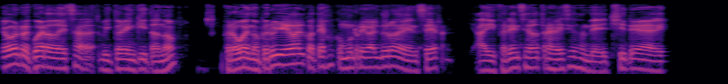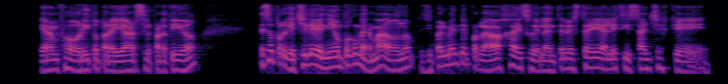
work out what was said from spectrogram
Qué buen recuerdo de esa victoria en Quito, ¿no? Pero bueno, Perú llegó al cotejo como un rival duro de vencer, a diferencia de otras veces donde Chile era el gran favorito para llevarse el partido. Eso porque Chile venía un poco mermado, ¿no? Principalmente por la baja de su delantero estrella Alexis Sánchez que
